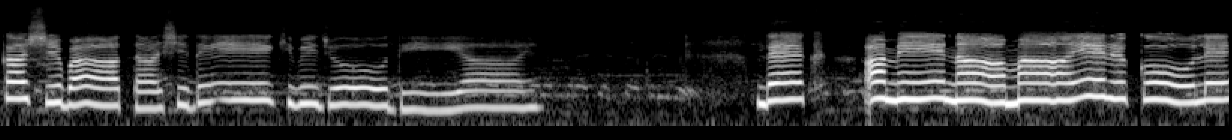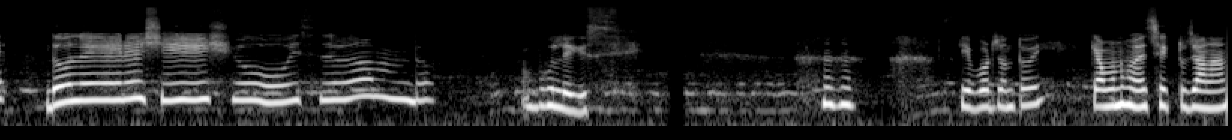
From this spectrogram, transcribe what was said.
আকাশ বাতাস দেখবি যদি আয়। দেখ, আমি না মায়ের কোলে, দোলের শিশু ইসলাম ভুলে গেছি। আজকে পর্যন্তই। কেমন হয়েছে একটু জানান।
